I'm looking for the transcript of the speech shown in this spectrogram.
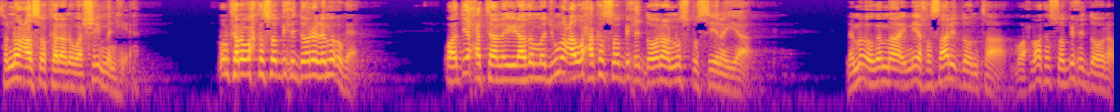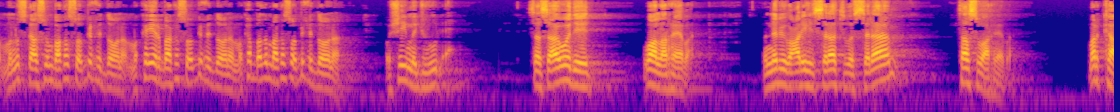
ta noocaasoo kalena waa shay manhi ah dhulkana wax ka soo bixi doona lama ogaa oo haddii xataa la yidhaahdo majmuuca waxa ka soo bixi doonaa nusku siinayaa lama oga ma miyay khasaari doontaa ma waxbaa ka soo bixi doona ma nuskaasunbaa ka soo bixi doona ma ka yar baa ka soo bixi doona ma ka badan baa ka soo bixi doona. Waa shay majhuul ah. Saas aawadeed waa la reeba oo nebigu calayhi salaatu wasalaam taas waa reeba marka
